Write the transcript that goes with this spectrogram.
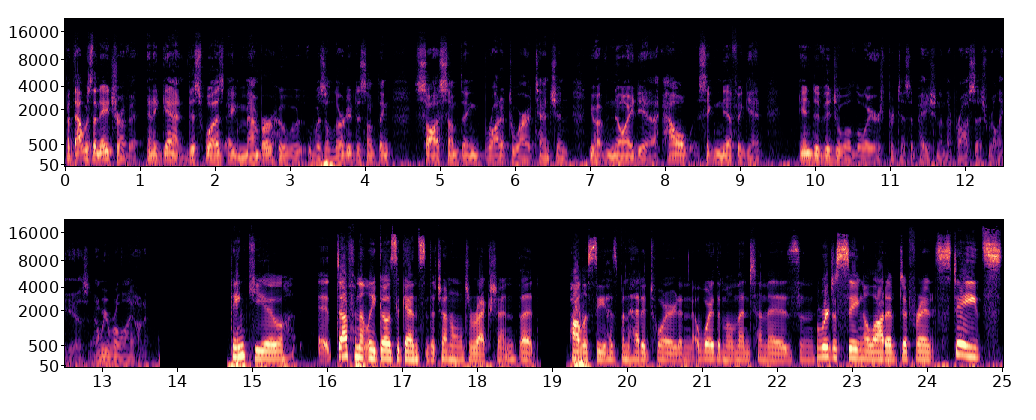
But that was the nature of it. And again, this was a member who was alerted to something, saw something, brought it to our attention. You have no idea how significant individual lawyers' participation in the process really is, and we rely on it. Thank you. It definitely goes against the general direction that policy has been headed toward and where the momentum is. And we're just seeing a lot of different states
